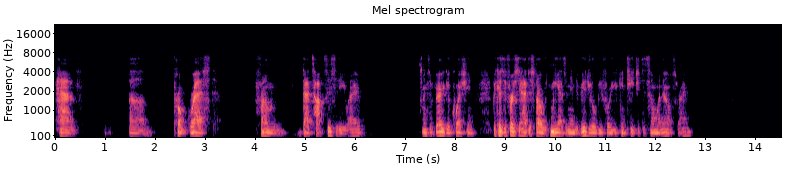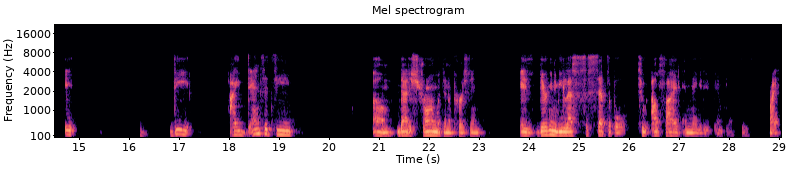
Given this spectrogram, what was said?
have uh, progressed from that toxicity, right? It's a very good question because at first it had to start with me as an individual before you can teach it to someone else, right? It the identity um, that is strong within a person is they're going to be less susceptible to outside and negative influences, right?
